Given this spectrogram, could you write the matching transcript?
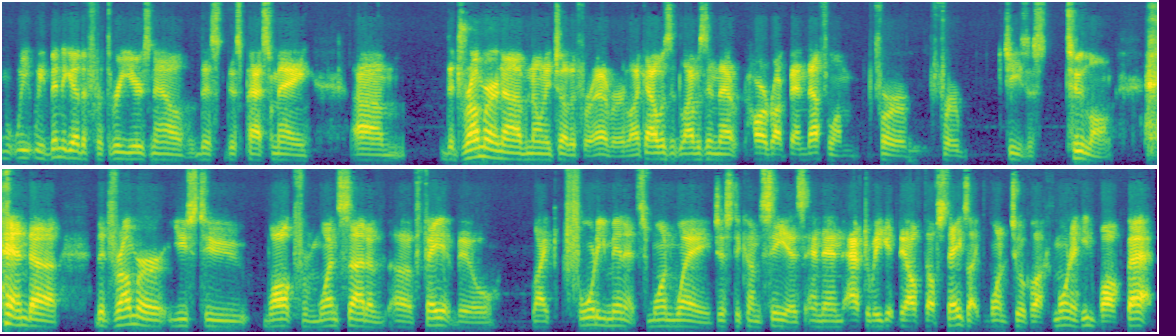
we we've been together for three years now. This this past May, um, the drummer and I have known each other forever. Like I was I was in that hard rock band Nephilim for for Jesus too long, and uh, the drummer used to walk from one side of, of Fayetteville like 40 minutes one way just to come see us, and then after we get off off stage like one two o'clock in the morning, he'd walk back.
